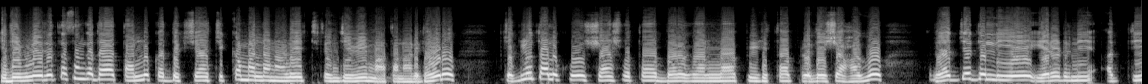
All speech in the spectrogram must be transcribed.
ಇದೇ ವೇಳೆ ರೈತ ಸಂಘದ ತಾಲೂಕು ಅಧ್ಯಕ್ಷ ಚಿಕ್ಕಮಲ್ಲನಾಳೆ ಚಿರಂಜೀವಿ ಮಾತನಾಡಿದವರು ಜಗ್ಲು ತಾಲೂಕು ಶಾಶ್ವತ ಬರಗಾಲ ಪೀಡಿತ ಪ್ರದೇಶ ಹಾಗೂ ರಾಜ್ಯದಲ್ಲಿಯೇ ಎರಡನೇ ಅತಿ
